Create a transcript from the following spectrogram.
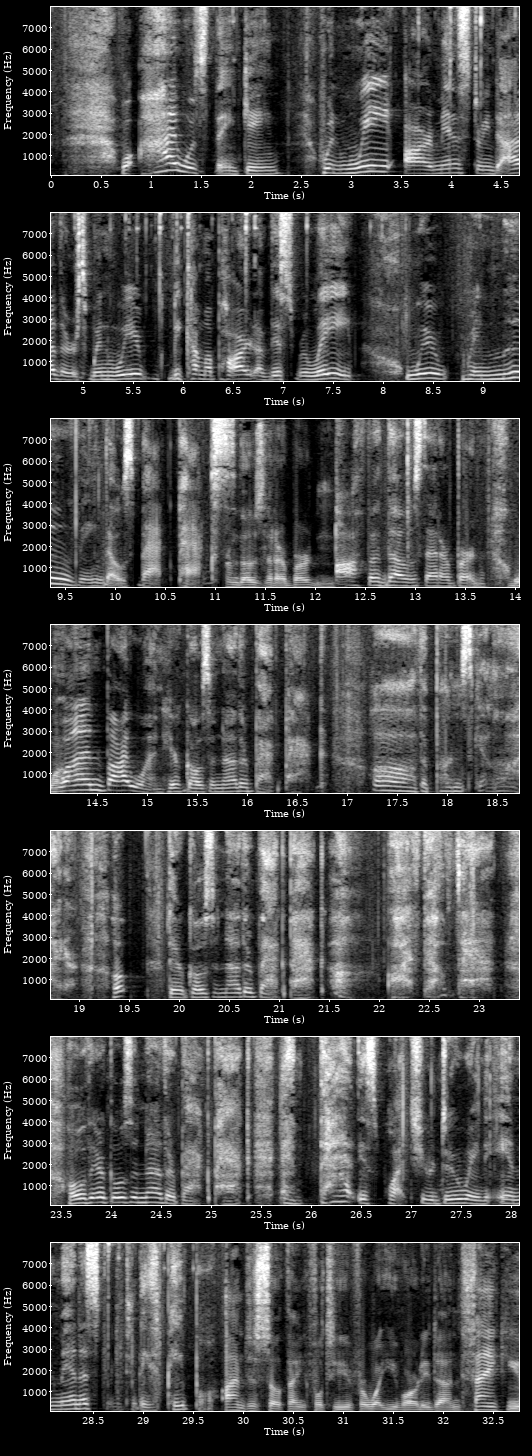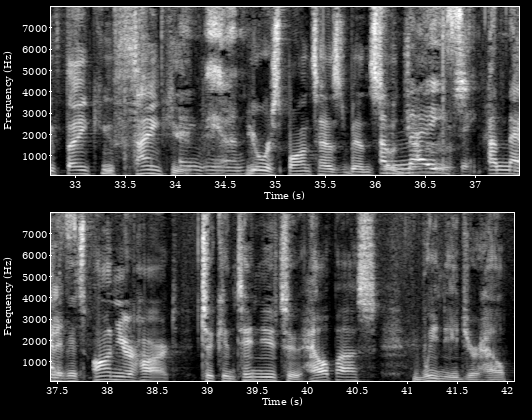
Well, I was thinking when we are ministering to others, when we become a part of this relief, we're removing those backpacks from those that are burdened. Off of those that are burdened. Wow. One by one. Here goes another backpack. Oh, the burden's getting lighter. Oh, there goes another backpack. Oh, I felt that. Oh, there goes another backpack. And that is what you're doing in ministry to these people. I'm just so thankful to you for what you've already done. Thank you, thank you, thank you. Amen. Your response has been so amazing, generous. amazing. And if it's on your heart to continue to help us, we need your help.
